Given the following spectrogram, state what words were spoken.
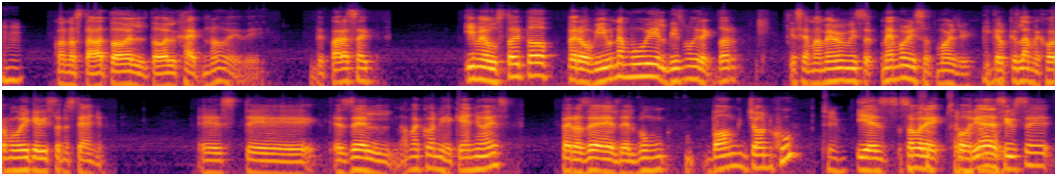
Ujú. Cuando estaba todo el, todo el hype, ¿no? De, de, de Parasite. Y me gustó y todo, pero vi una movie del mismo director que se llama Memories of, Memories of Murder, que creo que es la mejor movie que he visto en este año. Este, es del, no me acuerdo ni de qué año es, pero es del, del Bong, Bong Joon-ho. Sí. Y es sobre, podría movie. decirse,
